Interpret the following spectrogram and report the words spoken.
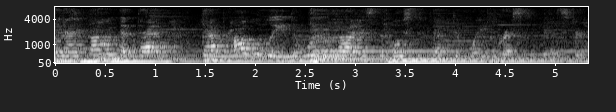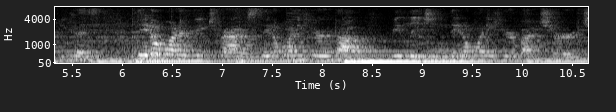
and I found that that that probably the Word of God is the most effective way for us to minister because they don't want to read tracts, they don't want to hear about religion, they don't want to hear about church.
